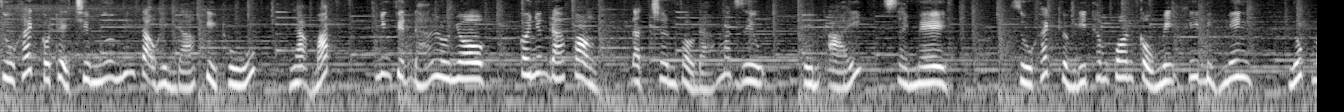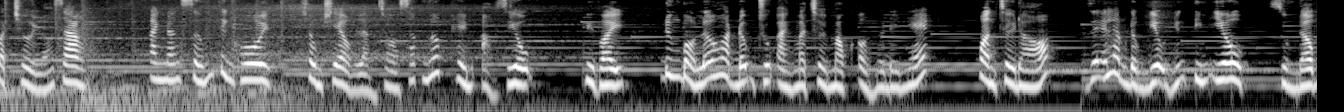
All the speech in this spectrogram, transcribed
du khách có thể chiêm ngưỡng những tạo hình đá kỳ thú, lạ mắt, những viên đá lô nhô, có những đá phẳng đặt chân vào đá mặt dịu, êm ái, say mê. Du khách thường đi tham quan cầu Mị khi bình minh, lúc mặt trời ló dạng. Ánh nắng sớm tinh khôi, trồng trẻo làm cho sắc nước thêm ảo diệu. Vì vậy, đừng bỏ lỡ hoạt động chụp ảnh mặt trời mọc ở nơi đây nhé. Khoảng trời đó dễ làm đồng điệu những tim yêu, rung động.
